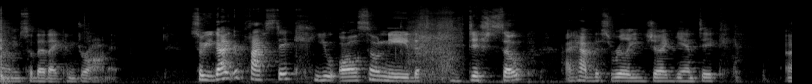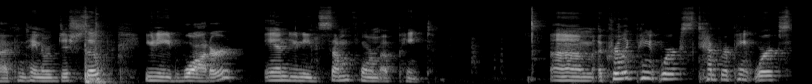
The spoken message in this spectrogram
um, so that I can draw on it. So you got your plastic. You also need dish soap. I have this really gigantic uh, container of dish soap. You need water, and you need some form of paint. Um, acrylic paint works, tempera paint works.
